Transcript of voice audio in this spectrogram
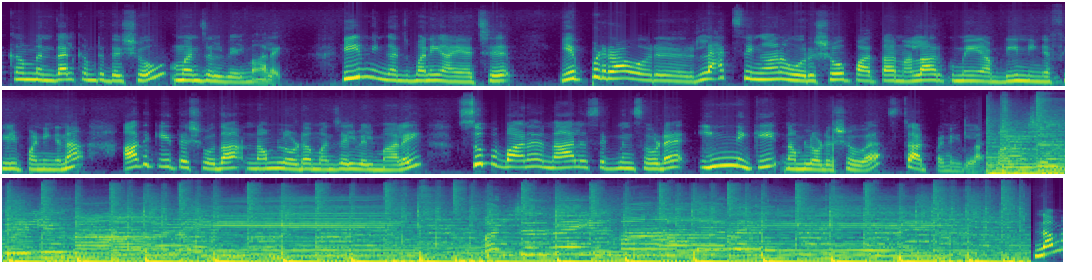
வணக்கம் and welcome to the show மஞ்சள் வேல் மாலை. ஈவினிங் அஞ்சு மணி ஆயாச்சு. எப்படிடா ஒரு ரிலாக்ஸிங்கான ஒரு ஷோ பார்த்தா நல்லா இருக்குமே அப்படின்னு நீங்க ஃபீல் பண்ணீங்கன்னா அதுக்கேற்ற ஷோ தான் நம்மளோட மஞ்சள் வேல் மாலை. சூப்பரான நாலு செக்மெண்ட்ஸோட இன்னைக்கு நம்மளோட ஷோவை ஸ்டார்ட் பண்ணிடலாம். நம்ம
